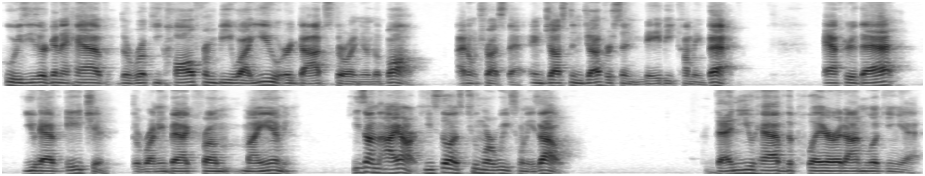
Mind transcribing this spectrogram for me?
who is either going to have the rookie Hall from BYU or Dobbs throwing him the ball. I don't trust that. And Justin Jefferson may be coming back. After that, you have Achane, the running back from Miami. He's on the IR. He still has two more weeks when he's out. Then you have the player that I'm looking at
